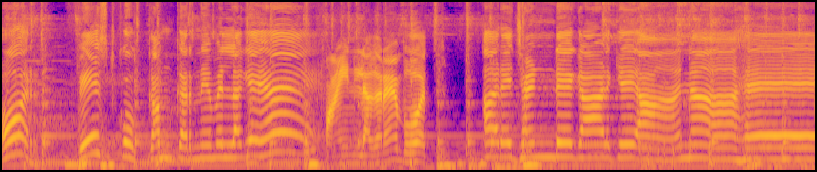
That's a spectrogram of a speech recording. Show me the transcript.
और वेस्ट को कम करने में लगे हैं। फाइन लग रहे हैं बहुत। अरे झंडे गाड़ के आना है।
